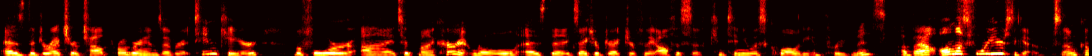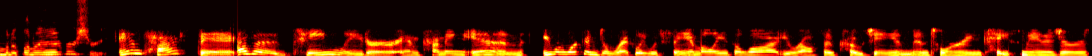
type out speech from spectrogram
as the director of child programs over at TennCare before I took my current role as the executive director for the Office of Continuous Quality Improvements about almost four years ago. So I'm coming up on an anniversary. Fantastic. As a team leader and coming in, you were working directly with families a lot. You were also coaching and mentoring case managers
